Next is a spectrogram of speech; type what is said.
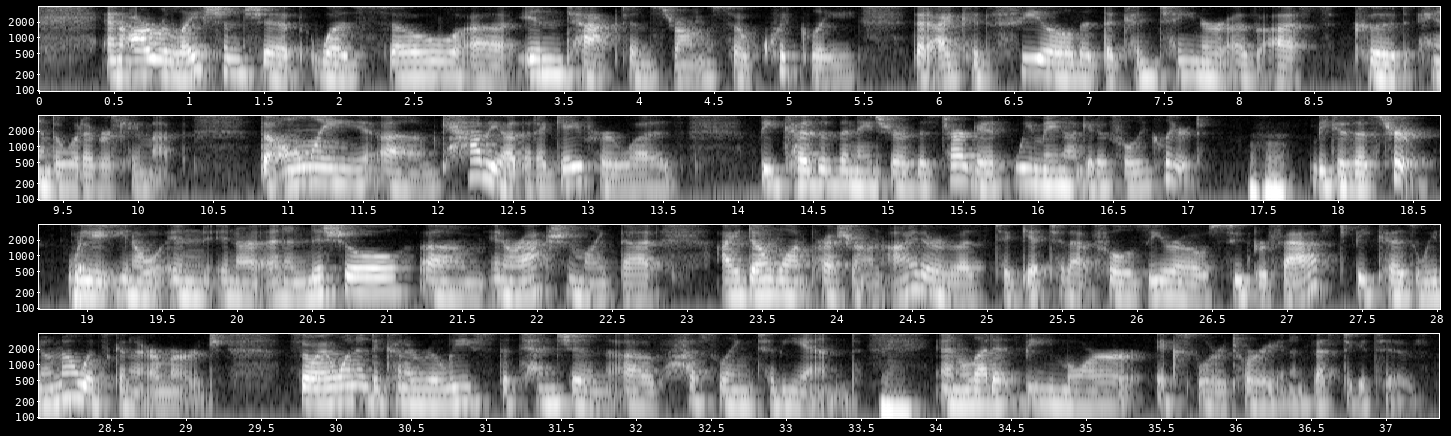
And our relationship was so uh, intact and strong so quickly that I could feel that the container of us could handle whatever came up. The only um, caveat that I gave her was because of the nature of this target, we may not get it fully cleared. Mhm. Because that's true. We, Yes. you know, in in a, an initial um, interaction like that, I don't want pressure on either of us to get to that full zero super fast because we don't know what's going to emerge. So I wanted to kind of release the tension of hustling to the end Mm. and let it be more exploratory and investigative.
